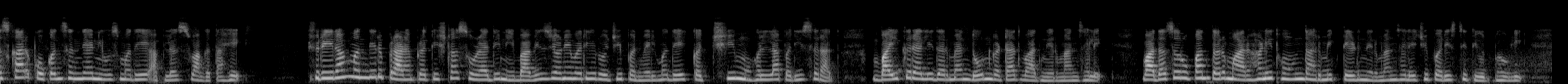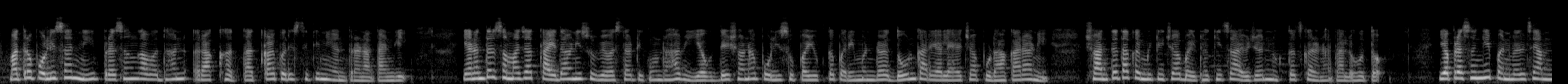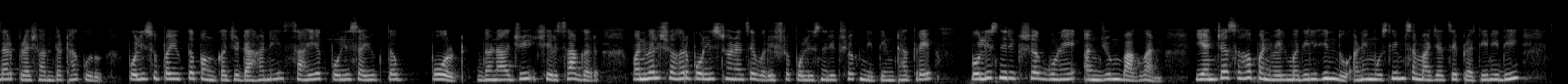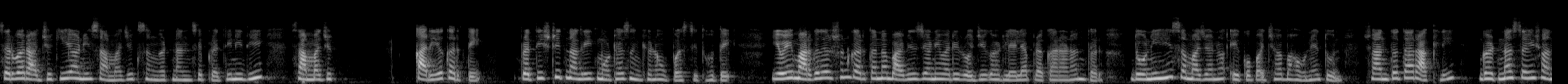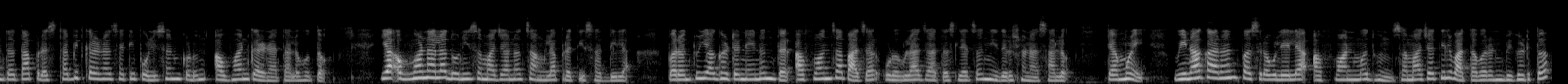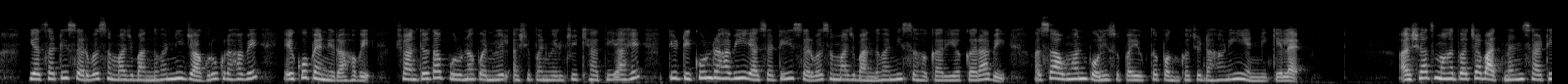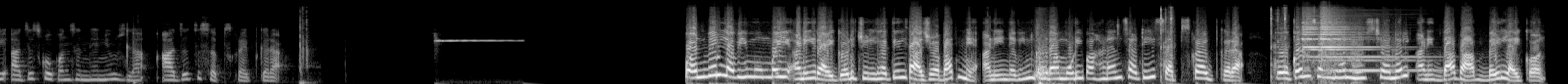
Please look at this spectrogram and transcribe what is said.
नमस्कार कोकण संध्या न्यूजमध्ये आपलं स्वागत आहे. श्रीराम मंदिर प्राणप्रतिष्ठा सोहळ्यादिनी बावीस जानेवारी रोजी पनवेलमध्ये कच्छी मोहल्ला परिसरात बाईक रॅली दरम्यान दोन गटात वाद निर्माण झाले. वादाचं रूपांतर मारहाणीत होऊन धार्मिक तेढ निर्माण झाल्याची परिस्थिती उद्भवली. मात्र पोलिसांनी प्रसंगावधान राखत तात्काळ परिस्थिती नियंत्रणात आणली. यानंतर समाजात कायदा आणि सुव्यवस्था टिकून राहावी या उद्देशानं पोलीस उपायुक्त परिमंडळ दोन कार्यालयाच्या पुढाकाराने शांतता कमिटीच्या बैठकीचं आयोजन नुकतंच करण्यात आलं होतं. या प्रसंगी पनवेलचे आमदार प्रशांत ठाकूर पोलीस उपायुक्त पंकज डहाणे सहाय्यक पोलीस आयुक्त पोर्ट धनाजी क्षीरसागर पनवेल शहर पोलीस ठाण्याचे वरिष्ठ पोलीस निरीक्षक नितीन ठाकरे पोलीस निरीक्षक गुन्हे अंजुम बागवान यांच्यासह पनवेलमधील हिंदू आणि मुस्लिम समाजाचे प्रतिनिधी सर्व राजकीय आणि सामाजिक संघटनांचे प्रतिनिधी सामाजिक कार्यकर्ते प्रतिष्ठित नागरिक मोठ्या संख्येनं उपस्थित होते. यावेळी मार्गदर्शन करताना बावीस जानेवारी रोजी घडलेल्या प्रकारानंतर दोन्हीही समाजानं एकोपाच्या भावनेतून शांतता राखली घटनास्थळी शांतता प्रस्थापित करण्यासाठी पोलिसांकडून आव्हान करण्यात आलं होतं. या आव्हानाला दोन्ही समाजानं चांगला प्रतिसाद दिला. परंतु या घटनेनंतर अफवांचा बाजार उडवला जात असल्याचं निदर्शनास आलं. त्यामुळे विनाकारण पसरवलेल्या अफवांमधून समाजातील वातावरण बिघडतं यासाठी सर्व समाज बांधवांनी जागरूक राहावे एकोप्याने राहावे. शांतता पूर्ण पनवेल अशी पनवेलची ख्याती आहे. ती टिकून राहावी यासाठी सर्व समाज बांधवांनी सहकार्य करावे असं आव्हान पोलीस उपायुक्त पंकज डहाणे यांनी केलंय. अशाच महत्त्वाच्या बातम्यांसाठी आजच कोकण संध्या न्यूजला आजच सबस्क्राईब करा. पनवेल नवी मुंबई आणि रायगड जिल्ह्यातील ताज्या बातम्या आणि नवीन घडामोडी पाहण्यासाठी सबस्क्राईब करा. कोकण संध्या न्यूज चॅनल आणि दाबा बेल आयकॉन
